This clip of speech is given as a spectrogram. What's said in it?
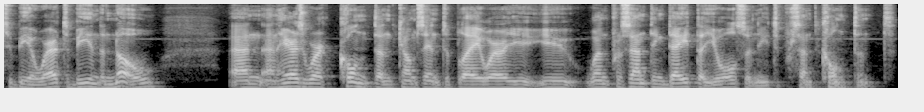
to be aware to be in the know. And and here's where content comes into play where you you when presenting data you also need to present content.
